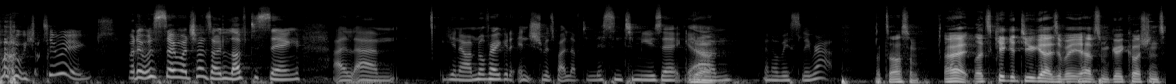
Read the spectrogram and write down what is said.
what are we doing? But it was so much fun. So I love to sing. I, um, you know, I'm not very good at instruments, but I love to listen to music Yeah. um, and obviously rap. That's awesome. All right, let's kick it to you guys. I bet you have some great questions.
